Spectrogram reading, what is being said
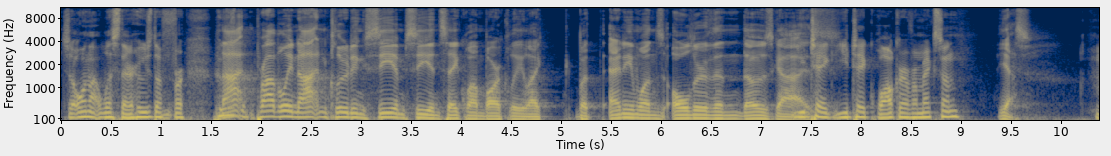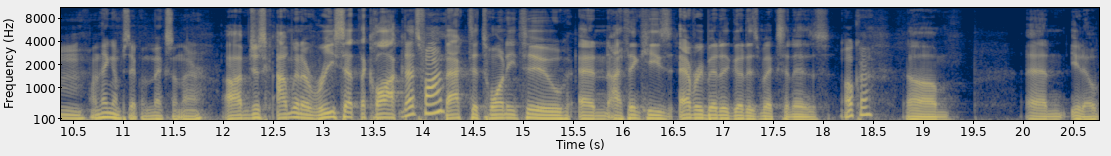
So on that list there, who's the first? Not the- probably not including CMC and Saquon Barkley, like, but anyone's older than those guys. you take you take Walker over Mixon? yes. Hmm, I think I'm sick with Mixon there. I'm just I'm gonna reset the clock. That's fine. Back to 22, and I think he's every bit as good as Mixon is. Okay. Um, and you know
